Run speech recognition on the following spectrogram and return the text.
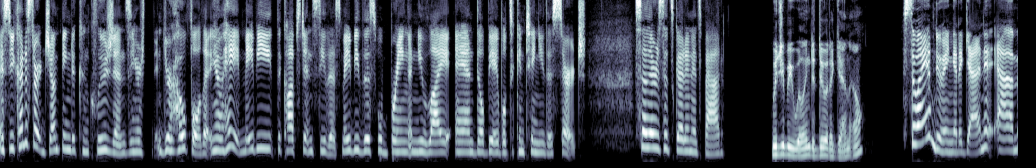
And so you kind of start jumping to conclusions, and you're you're hopeful that you know, hey, maybe the cops didn't see this. Maybe this will bring a new light, and they'll be able to continue this search. So there's its good and its bad. Would you be willing to do it again, Elle? So I am doing it again um,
